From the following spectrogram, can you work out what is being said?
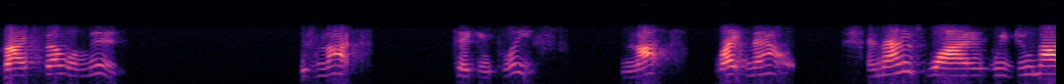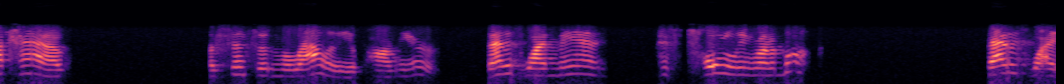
thy fellow men, is not taking place. Not right now. And that is why we do not have a sense of morality upon the earth. That is why man has totally run amok. That is why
